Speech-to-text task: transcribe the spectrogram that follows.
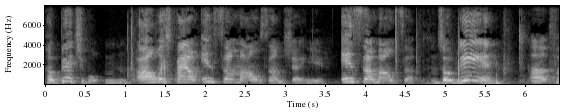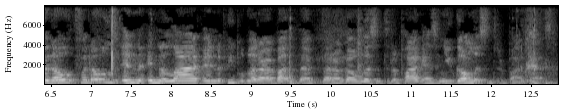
Habitual. Always found in something or on some shape. Yeah. In something on something. So then Uh, for those for those in the in the live and the people that are about that that are gonna listen to the podcast and you gonna listen to the podcast.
